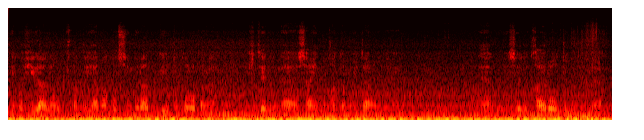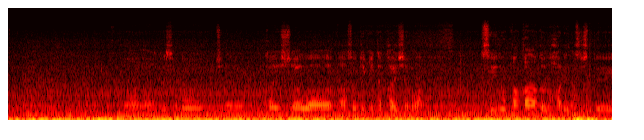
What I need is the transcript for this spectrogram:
結構被害が大きかった山越村っていうところから来てるね社員の方もいたので,、ね、これ急いで帰ろうということで。あでそのうちの会社はあその時いた会社は水道管かなんかが破裂して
